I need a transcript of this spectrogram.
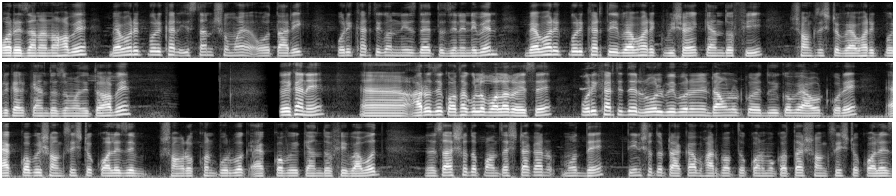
পরে জানানো হবে। ব্যবহারিক পরীক্ষার স্থান, সময় ও তারিখ পরীক্ষার্থীগণ নিজ দায়িত্ব জেনে নেবেন। ব্যবহারিক পরীক্ষার্থী ব্যবহারিক বিষয়ে কেন্দ্র ফি, সংশ্লিষ্ট ব্যবহারিক পরীক্ষার কেন্দ্র জমা দিতে হবে। তো এখানে আরও যে কথাগুলো বলা রয়েছে, পরীক্ষার্থীদের রোল বিবরণী ডাউনলোড করে দুই কপি আউট করে এক কপি সংশ্লিষ্ট কলেজে সংরক্ষণপূর্বক এক কপি কেন্দ্র ফি বাবদ চারশত পঞ্চাশ টাকার মধ্যে তিনশত টাকা ভারপ্রাপ্ত কর্মকর্তা সংশ্লিষ্ট কলেজ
